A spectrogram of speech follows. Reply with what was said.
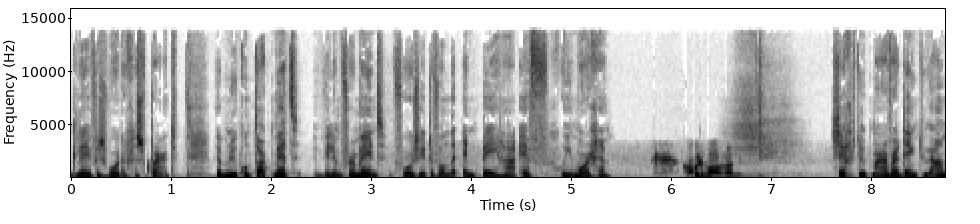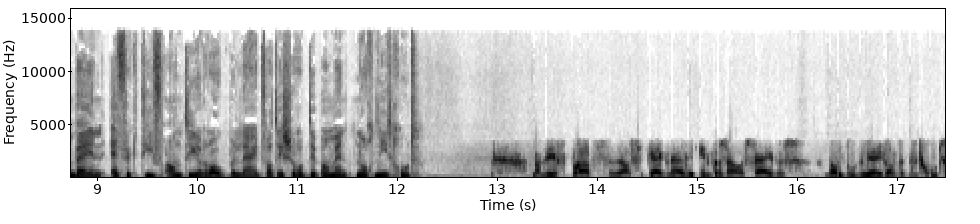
levens worden gespaard. We hebben nu contact met Willem Vermeend, voorzitter van de NPHF. Goedemorgen. Goedemorgen. Zegt u het maar, waar denkt u aan bij een effectief anti-rookbeleid? Wat is er op dit moment nog niet goed? Maar in de eerste plaats, eh, als je kijkt naar de internationale cijfers, dan doet Nederland het niet goed.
